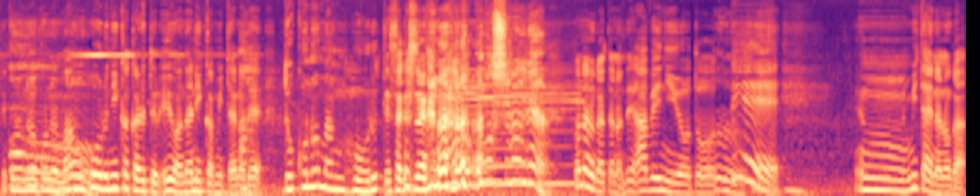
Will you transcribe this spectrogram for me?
でこのこのマンホールに書かれてる絵は何かみたいのでどこのマンホールって探しながら。面白いね。こんなのがあったのでアベニューを通ってうんみたいなのが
